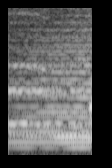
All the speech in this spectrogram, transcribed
Oh.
